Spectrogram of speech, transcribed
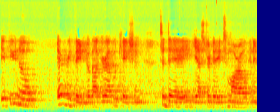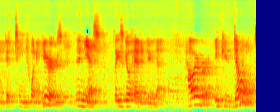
If you know everything about your application today, yesterday, tomorrow, and in 15, 20 years, then yes, please go ahead and do that. However, if you don't,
